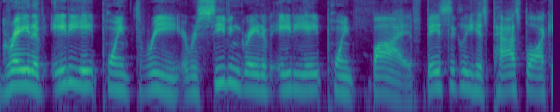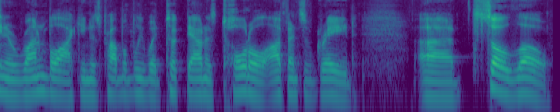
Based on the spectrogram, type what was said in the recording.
grade of 88.3, a receiving grade of 88.5. Basically, his pass blocking and run blocking is probably what took down his total offensive grade uh, so low.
